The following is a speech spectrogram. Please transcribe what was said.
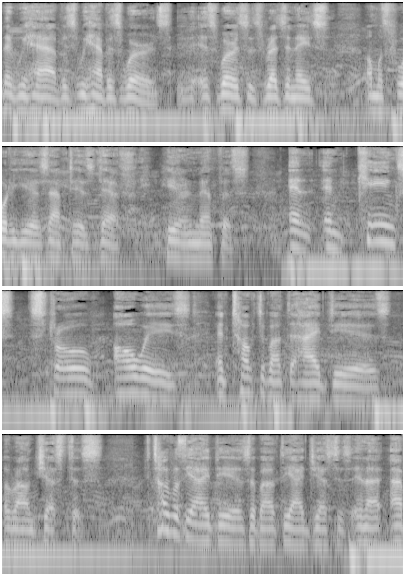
that we have is we have his words. His words is resonates almost 40 years after his death here in Memphis. And and King's strove always and talked about the ideas around justice. He talked about the ideas about the justice and our, our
